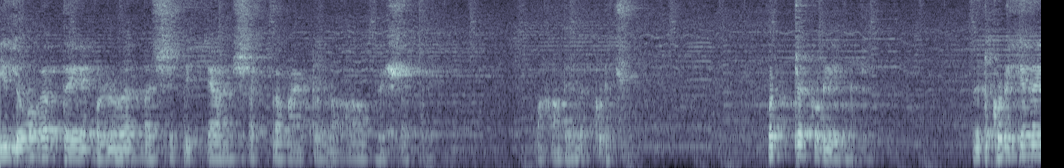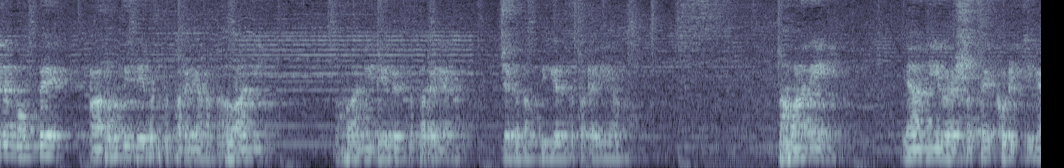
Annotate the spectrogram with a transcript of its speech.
ഈ ലോകത്തെ മുഴുവൻ നശിപ്പിക്കാൻ ശക്തമായിട്ടുള്ള ആ വിഷത്തെ മഹാദേവൻ കുടിച്ചു. ഒറ്റ കുടിയിൽ എന്നിട്ട് കുടിക്കുന്നതിന് മുമ്പേ പാർവതി ദേവിയെടുത്ത് പറയുകയാണ് ഭവാനി ഭവാനി ദേവിയെടുത്ത് പറയുകയാണ് ജഗദംബികയെടുത്ത് പറയുകയാണ് ഭവാനി ഞാൻ ഈ വിഷത്തെ കുടിക്കുക.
